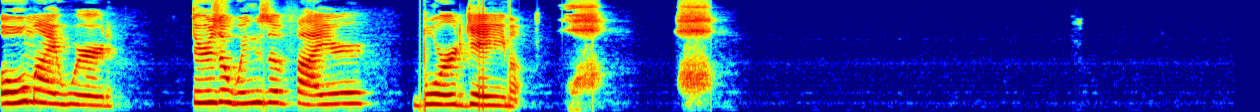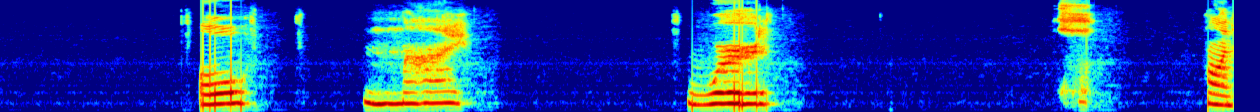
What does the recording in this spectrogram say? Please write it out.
Oh my word. There's a Wings of Fire board game. Oh my word. On.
